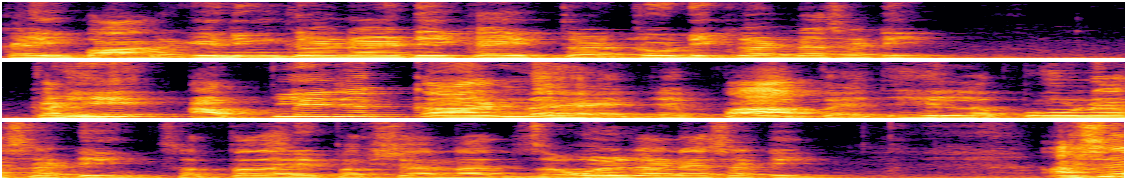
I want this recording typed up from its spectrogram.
काही बार्गेनिंग करण्यासाठी काही तडजोडी करण्यासाठी काही आपले जे कांड आहेत जे पाप आहेत हे लपवण्यासाठी सत्ताधारी पक्षांना जवळ जाण्यासाठी अशा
